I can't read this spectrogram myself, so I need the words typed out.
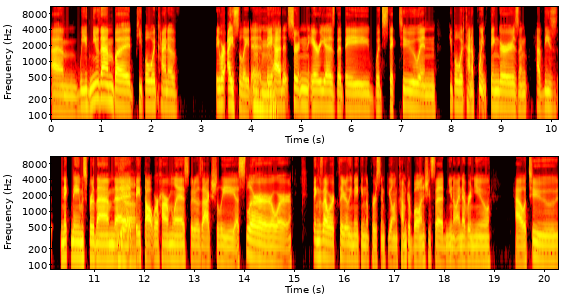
um, we knew them, but people would kind of they were isolated. They Mhm. had certain areas that they would stick to, and people would kind of point fingers and have these nicknames for them that Yeah. they thought were harmless, but it was actually a slur or things that were clearly making the person feel uncomfortable. And she said, you know, I never knew how to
